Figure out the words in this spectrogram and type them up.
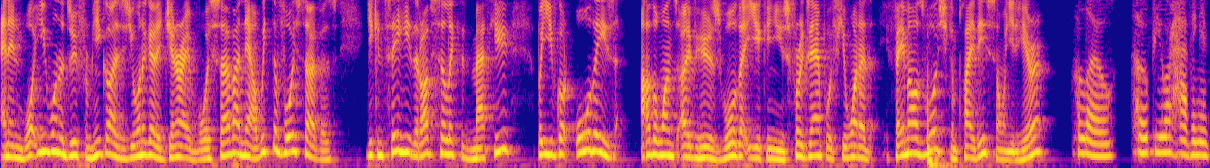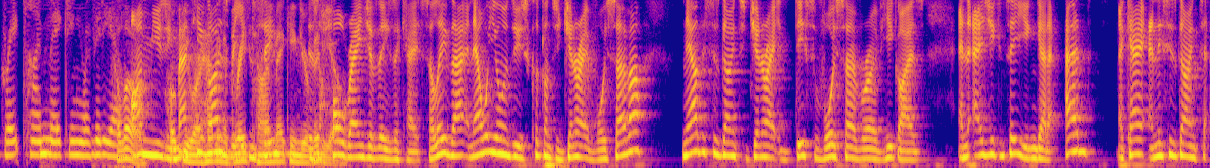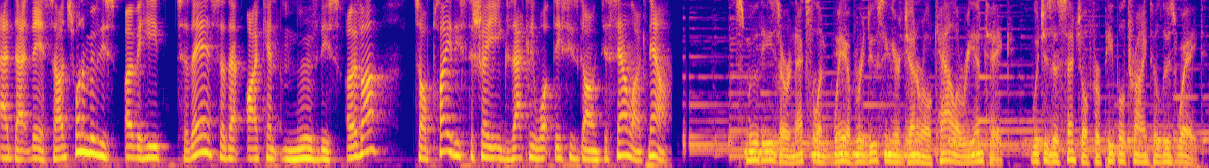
And then what you want to do from here, guys, is you want to go to generate voiceover. Now with the voiceovers, you can see here that I've selected Matthew, but you've got all these other ones over here as well that you can use. For example, if you wanted female's voice, you can play this. I want you to hear it. Hello. Hope you are having a great time making your video. Hello. I'm using Hope you Matthew, are guys, but you can see making your there's video. a whole range of these. Okay, so leave that. And now what you want to do is click on to generate voiceover. Now this is going to generate this voiceover over here, guys. And as you can see, you can go to add, okay? And this is going to add that there. So I just want to move this over here to there so that I can move this over. So I'll play this to show you exactly what this is going to sound like. Now, Smoothies are an excellent way of reducing your general calorie intake, which is essential for people trying to lose weight.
